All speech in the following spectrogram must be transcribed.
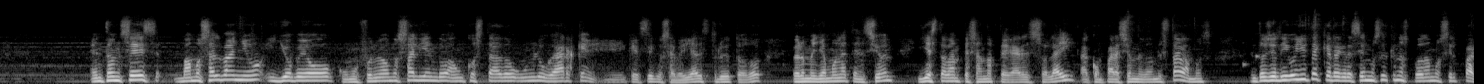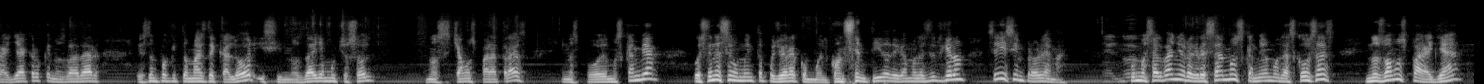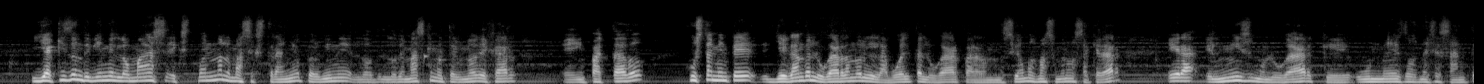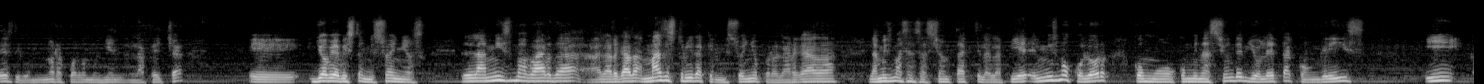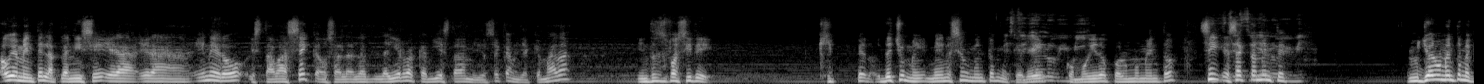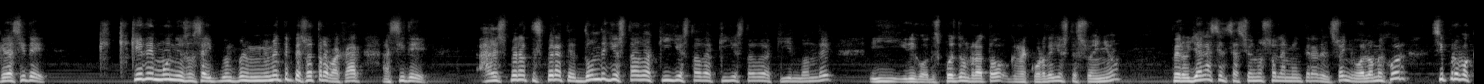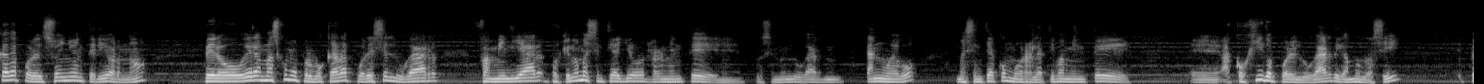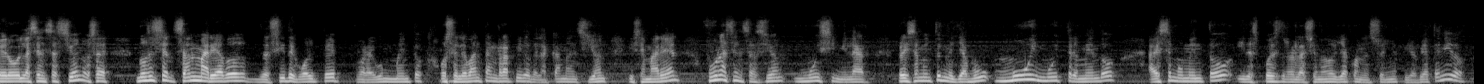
Entonces vamos al baño y yo veo, como vamos saliendo, a un costado un lugar que, eh, que digo, se veía destruido todo, pero me llamó la atención y ya estaba empezando a pegar el sol ahí, a comparación de donde estábamos. Entonces yo digo, ahorita que regresemos es que nos podamos ir para allá, creo que nos va a dar esto un poquito más de calor y si nos da ya mucho sol, nos echamos para atrás y nos podemos cambiar. Pues en ese momento pues yo era como el consentido, digamos, les dijeron, sí, sin problema. Fuimos al baño, regresamos, cambiamos las cosas, nos vamos para allá y aquí es donde viene lo más, bueno, no lo más extraño, pero viene lo, demás que me terminó de dejar eh, impactado. Justamente llegando al lugar, dándole la vuelta al lugar para donde nos íbamos más o menos a quedar, era el mismo lugar que un mes, dos meses antes, digo, no recuerdo muy bien la fecha, eh, yo había visto en mis sueños. La misma barda alargada, más destruida que en mi sueño, pero alargada, la misma sensación táctil a la piel, el mismo color como combinación de violeta con gris. Y obviamente la planicie era, era enero, estaba seca, o sea, la, la hierba que había estaba medio seca, medio quemada. Y entonces fue así de, de hecho, me, en ese momento me quedé como ido por un momento. Sí, exactamente. Yo al momento me quedé así de, ¿qué, demonios? O sea, mi mente empezó a trabajar así de, ah, espérate, espérate, ¿dónde yo he estado aquí? Yo he estado aquí, yo he estado aquí, ¿en dónde? Y, digo, después de un rato recordé yo este sueño, pero ya la sensación no solamente era del sueño, o a lo mejor sí provocada por el sueño anterior, ¿no? Pero era más como provocada por ese lugar familiar, porque no me sentía yo realmente eh, pues en un lugar tan nuevo, me sentía como relativamente eh, acogido por el lugar, digámoslo así, pero la sensación, o sea, no sé si se han mareado así de golpe por algún momento o se levantan rápido de la cama del sillón y se marean, fue una sensación muy similar, precisamente un déjà vu muy, muy tremendo a ese momento y después relacionado ya con el sueño que yo había tenido.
